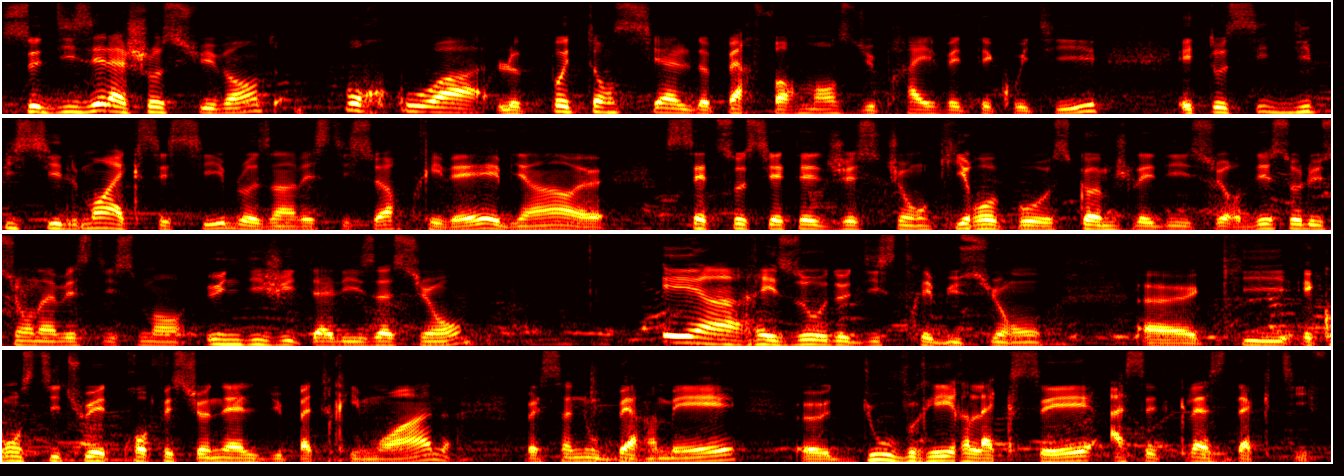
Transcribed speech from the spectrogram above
se disait la chose suivante, pourquoi le potentiel de performance du private equity est aussi difficilement accessible aux investisseurs privés? Eh bien, cette société de gestion qui repose, comme je l'ai dit, sur des solutions d'investissement, une digitalisation et un réseau de distribution euh, qui est constitué de professionnels du patrimoine, ben, ça nous permet euh, d'ouvrir l'accès à cette classe d'actifs.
